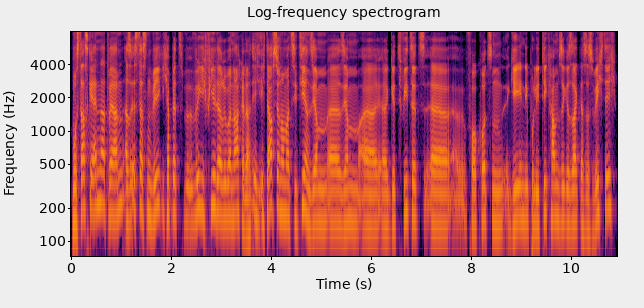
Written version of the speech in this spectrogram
muss das geändert werden? Also ist das ein Weg? Ich habe jetzt wirklich viel darüber nachgedacht. Ich, ich darf es ja nochmal zitieren. Sie haben, äh, Sie haben äh, getweetet äh, vor kurzem, geh in die Politik, haben Sie gesagt, das ist wichtig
